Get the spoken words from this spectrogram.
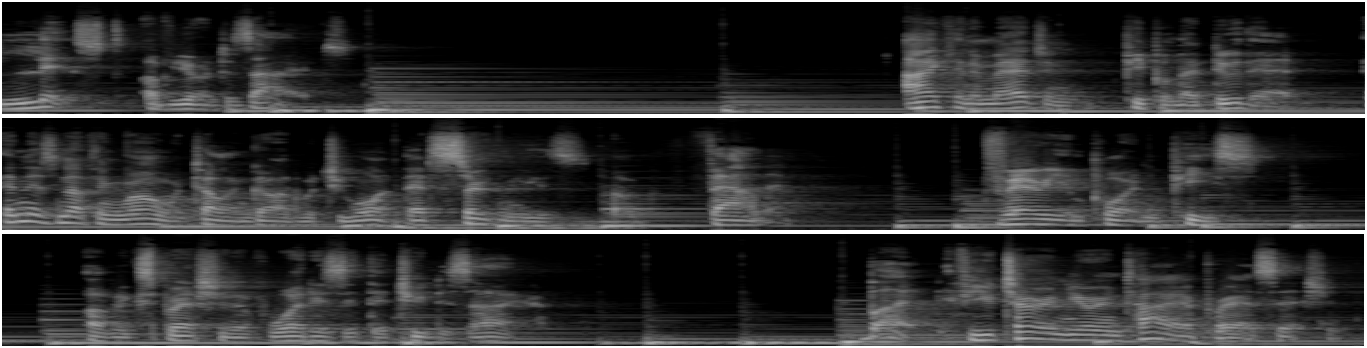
list of your desires. I can imagine people that do that, and there's nothing wrong with telling God what you want. That certainly is a valid, very important piece of expression of what is it that you desire. But if you turn your entire prayer session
